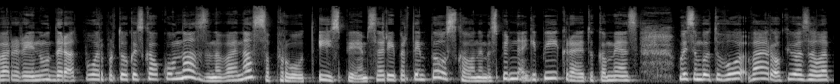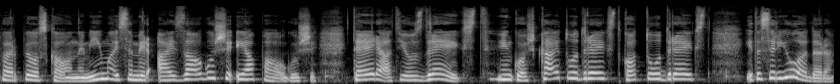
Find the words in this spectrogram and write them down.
var arī noderēt poru par to, ka es kaut ko nezinu vai nesaprotu īspējams arī par tiem pilskalniem. Es pilnīgi piekrētu, ka mēs, mēs būtu vairāk jozele par pilskalniem. Īmaisam ir aizauguši, apauguši. Tērēt jūs drēkst, vienkārši kā to drēkst, ko to drēkst, ja tas ir jodara.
